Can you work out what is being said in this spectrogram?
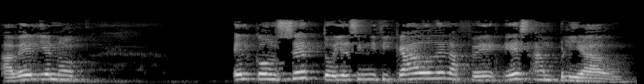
Abel y Enoch, el concepto y el significado de la fe es ampliado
